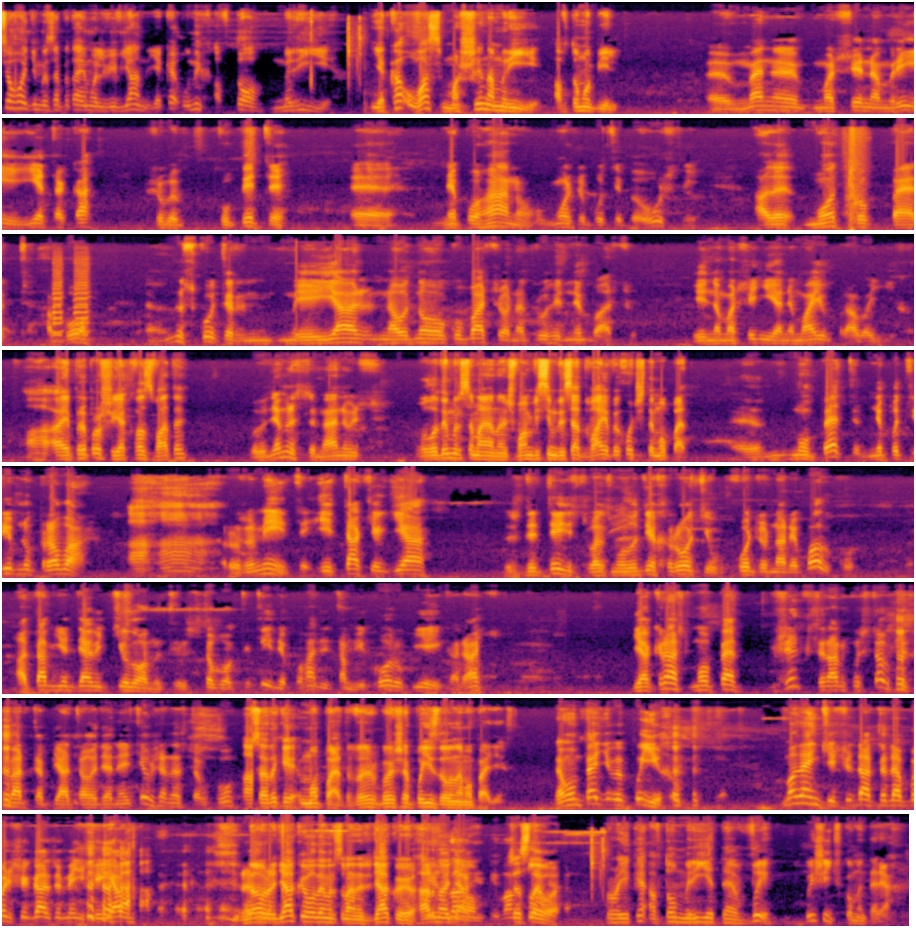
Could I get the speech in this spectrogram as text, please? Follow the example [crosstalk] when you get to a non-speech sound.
Сьогодні ми запитаємо львів'ян, яке у них авто мрії. Яка у вас машина мрії? Автомобіль? Е, В мене машина мрії є така, щоб купити е, непоганого, може бути беушний, але мотопед або е, ну, скутер. І я на одного оку бачу, а на другий не бачу. І на машині я не маю права їхати. А, а я перепрошую, як вас звати? Володимир Семенович, Володимир Семенович, вам 82 і ви хочете мопед. е, мопед не потрібно права. Ага. Розумієте? І так як я з дитинства, з молодих років ходжу на рибалку, а там є 9 кілометрів ставок, такий непоганий, там і короб є, і карась. Якраз мопед вжик зранку став, четверта, п'ята година, і ти вже на ставку. А все-таки мопед. Ви, ви ще поїздили на мопеді. На мопеді ви поїхав. Маленький сюди, туди більше газу, менше ям. [laughs] Добре, дякую, Володимир Семенович. Дякую. Гарного дня вам Щасливо. Про яке авто мрієте ви? Пишіть в коментарях.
